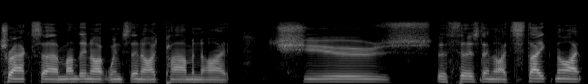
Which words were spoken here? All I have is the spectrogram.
Trax uh, Monday night, Wednesday night, parma night, Tuesday, Thursday night, steak night.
